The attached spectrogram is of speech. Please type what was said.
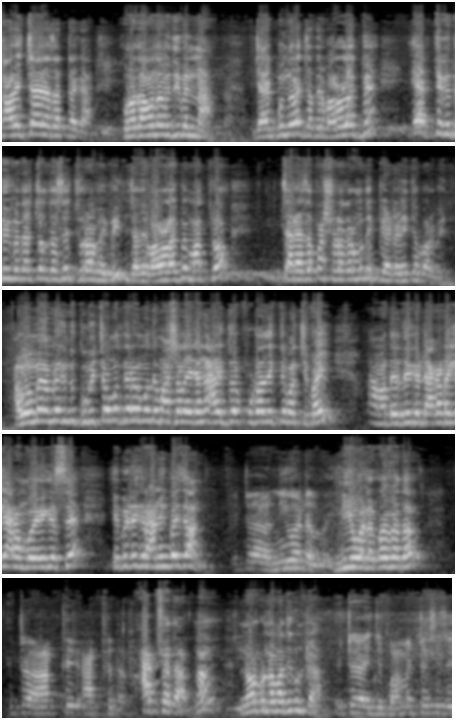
সাড়ে চার হাজার টাকা। কোনো দাম দামি দিবেন না। যাই হোক বন্ধুরা যাদের ভালো লাগবে এক থেকে দুই ফেদার চলতেছে জোড়া বেবি যাদের ভালো লাগবে মাত্র চার হাজার পাঁচশো টাকার মধ্যে পেয়াটা নিতে পারবেন। আলম ভাই আমরা কিন্তু খুবই চমৎকারের মধ্যে মাসালা এখানে আরেক জোড়া পোটা দেখতে পাচ্ছি ভাই। আমাদের দিকে ডাকাটাকি আরম্ভ হয়ে গেছে। এবার থেকে রানিং ভাই যান। এটা নিউ আইডাল ভাই। নিউ ওয়াটার কয় ফেদার এটা আট থেকে আট ফেদার। আট ফেদার না? নরকুন্ডা মাদি কোনটা? এটা এই যে বামেরটা হচ্ছে যে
